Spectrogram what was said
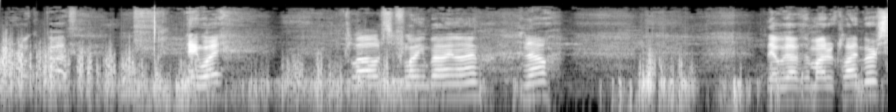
rocky path. Anyway, clouds are flying by now. now. There we have some other climbers.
